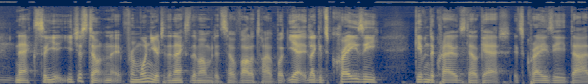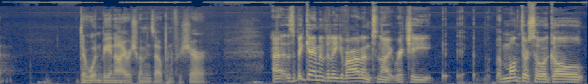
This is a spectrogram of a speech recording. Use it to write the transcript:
mm. next. So you, you just don't know. From one year to the next at the moment, it's so volatile. But yeah, like it's crazy. given the crowds they'll get, it's crazy that there wouldn't be an Irish Women's Open for sure. Uh, there's a big game in the League of Ireland tonight, Richie. A month or so ago,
